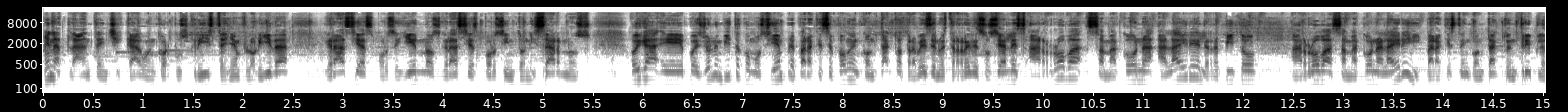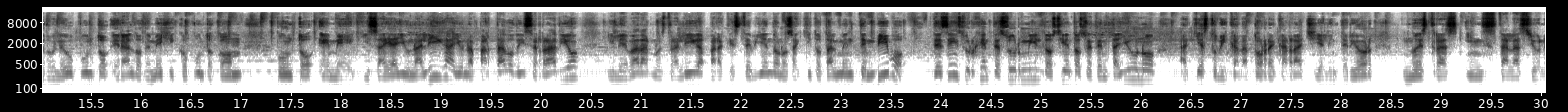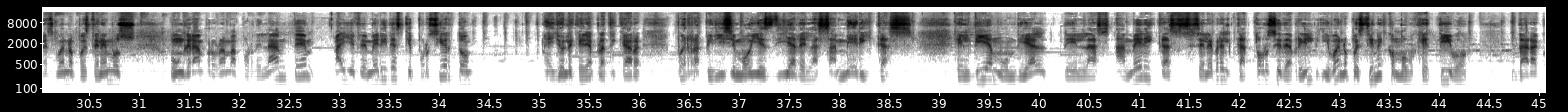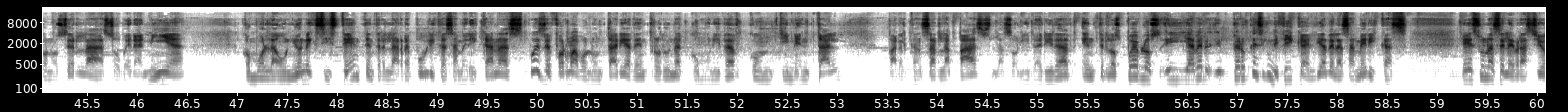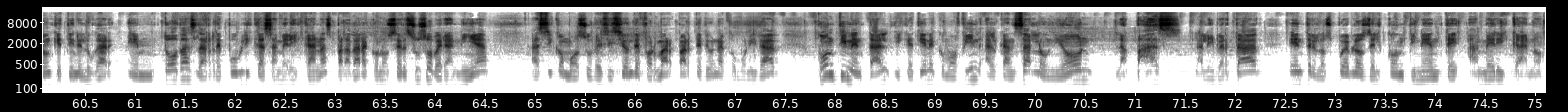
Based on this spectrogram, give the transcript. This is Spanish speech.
en Atlanta, en Chicago, en Corpus Christi, allá en Florida. Gracias por seguirnos, gracias por sintonizarnos. Oiga, eh, pues yo lo invito como siempre para que se ponga en contacto a través de nuestras redes sociales, arroba Samacona al aire, le repito, arroba Samacona al aire y para que esté en contacto en www.heraldodemexico.com.mx. Ahí hay una liga, hay un apartado, dice radio, y le va a dar nuestra liga para que esté viéndonos aquí totalmente en vivo. Desde Insurgente Sur 1271, aquí está ubicada Torre Carrachi y el interior nuestras instalaciones. Bueno, pues tenemos un gran programa por delante. Hay efemérides que, por cierto, eh, yo le quería platicar, pues rapidísimo, hoy es Día de las Américas, el Día Mundial de las Américas, se celebra el 14 de abril y bueno, pues tiene como objetivo dar a conocer la soberanía, como la unión existente entre las repúblicas americanas, pues de forma voluntaria dentro de una comunidad continental para alcanzar la paz, la solidaridad entre los pueblos. Y a ver, ¿pero qué significa el Día de las Américas? Es una celebración que tiene lugar en todas las repúblicas americanas para dar a conocer su soberanía, así como su decisión de formar parte de una comunidad continental y que tiene como fin alcanzar la unión, la paz, la libertad entre los pueblos del continente americano.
